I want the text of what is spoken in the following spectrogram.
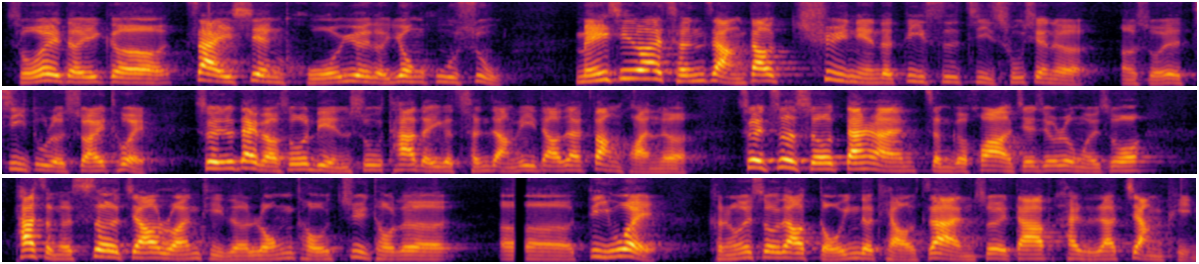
所谓的一个在线活跃的用户数，每一季都在成长，到去年的第四季出现了呃所谓的季度的衰退，所以就代表说脸书它的一个成长力道在放缓了，所以这时候当然整个华尔街就认为说，它整个社交软体的龙头巨头的呃地位可能会受到抖音的挑战，所以大家开始要降频，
